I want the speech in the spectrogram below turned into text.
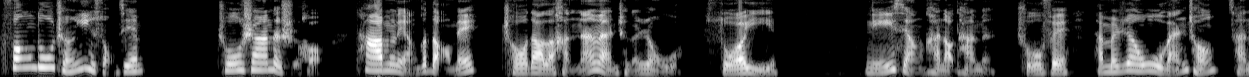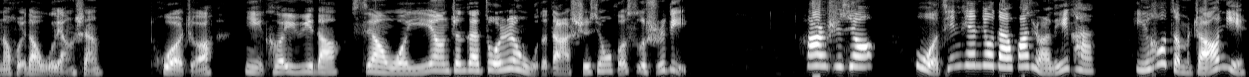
丰都城一耸肩，出山的时候，他们两个倒霉，抽到了很难完成的任务，所以你想看到他们，除非他们任务完成，才能回到无量山，或者你可以遇到像我一样正在做任务的大师兄和四师弟。二师兄，我今天就带花卷离开。以后怎么找你？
